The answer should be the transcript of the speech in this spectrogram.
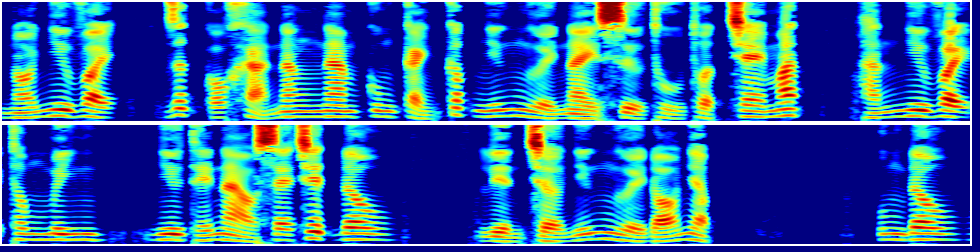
nói như vậy, rất có khả năng Nam Cung Cảnh cấp những người này sử thủ thuật che mắt, hắn như vậy thông minh, như thế nào sẽ chết đâu liền chờ những người đó nhập. Ung đâu?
